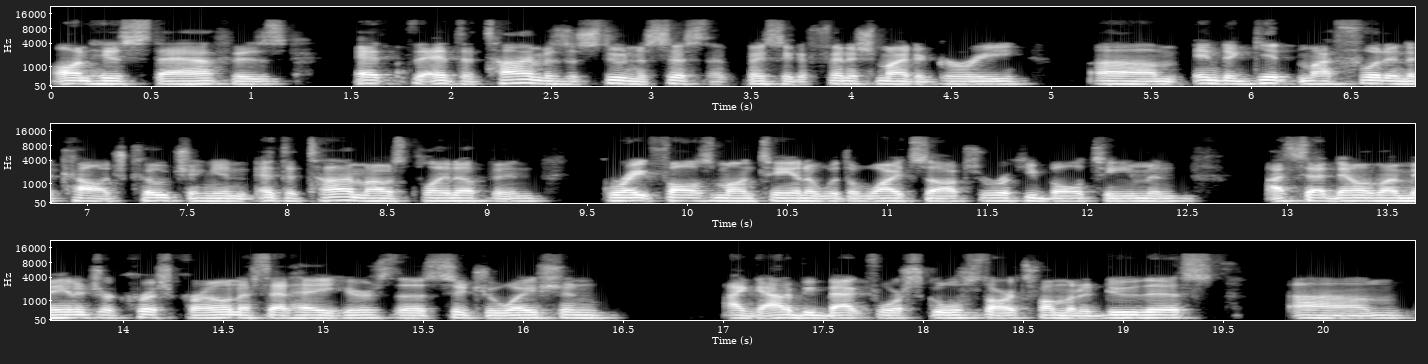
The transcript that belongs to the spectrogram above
on his staff as at at the time as a student assistant, basically to finish my degree um, and to get my foot into college coaching. And at the time, I was playing up in Great Falls, Montana, with the White Sox rookie ball team, and I sat down with my manager, Chris Cron. I said, Hey, here's the situation. I got to be back before school starts if I'm going to do this. Um,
